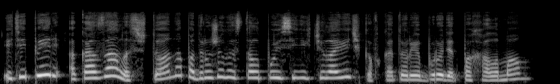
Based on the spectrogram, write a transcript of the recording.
И теперь оказалось, что она подружилась с толпой синих человечков, которые бродят по холмам,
